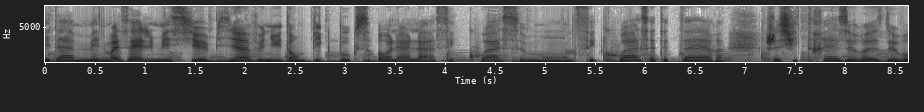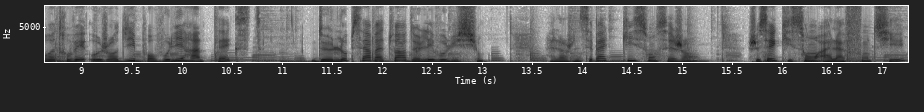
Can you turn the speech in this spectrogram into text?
Mesdames, Mesdemoiselles, Messieurs, bienvenue dans Big Books. Oh là là, c'est quoi ce monde? C'est quoi cette terre? Je suis très heureuse de vous retrouver aujourd'hui pour vous lire un texte de l'Observatoire de l'évolution. Alors je ne sais pas qui sont ces gens. Je sais qu'ils sont à La Fontier,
